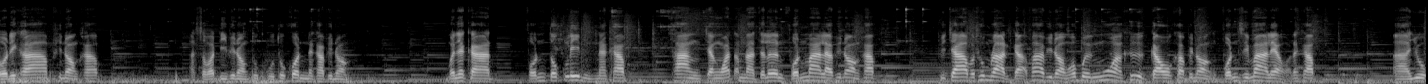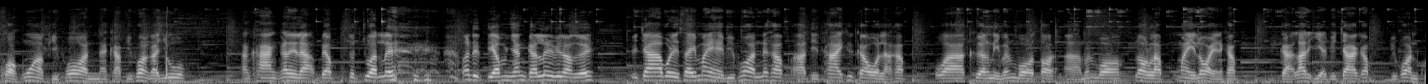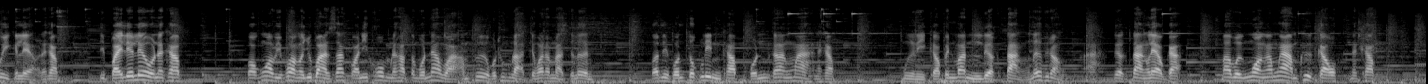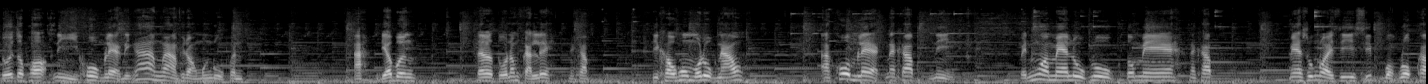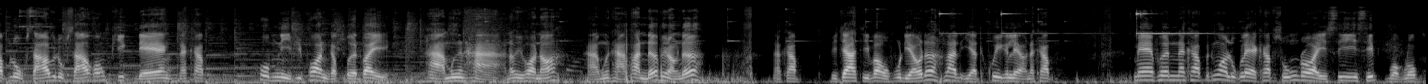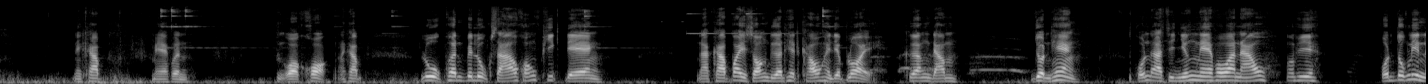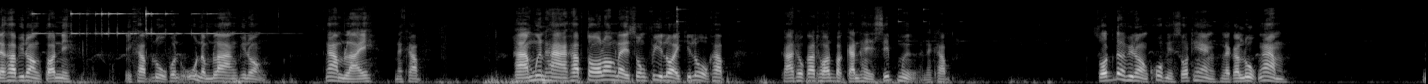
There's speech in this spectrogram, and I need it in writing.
สวัสดีครับพี่น้องครับ สวัสดีพี่น้องทุกผู้ทุกคนนะครับพี่น้องบรรยากาศฝนตกลิ่นนะครับทางจังหวัดอำนาจเจริญฝนมาแล้วพี่น้องครับพี่จ้าปทุมราชกะพาพี่น้องมาเบิงงัวคือเก่าครับพี่น้องฝนสิมาแล้วนะครับอ่าอยู่ขอกงัวผีพรนะครับผีพรกับอยู่ข้างกันเลยละแบบจวดๆเลยมันได้เตรียมยังกันเลยพี่น้องเอ้ยพี่จ้าบริใส่ไม้ให้ผีพรนะครับอาติทายคือเก่าแหละครับว่าเครื่องนี่มันบอตอนอ่ามันบอรองรับไม่ร้อยนะครับกะรายละเอียดพี่จ้ากับผีพรคุยกันแล้วนะครับ สิไปเร็วๆนะครับบอกว่าพี่พ่อกับยุบานซากกว่านิคมนะครับตำบลหน้าหวาอำเภอปทุมราชจังหวัดอำนาจเจริญ ตอนนี้ฝนตกลิ่นครับฝนกำลังมานะครับมือนี้ก็เป็นวันเลือกตั้งเด้อพี่น้องอะเลือกตั้งแล้วกะมาเบิ่งง่วงงามๆคือเก่านะครับโดยเฉพาะนี่โคมแรกนี่งามๆพี่น้องเบิ่งดูเพิ่นอะเดี๋ยวเบิ่งแต่ละตัวน้ำกันเลยนะครับที่เขาโฮมหมลูกหนาวอะโคมแรกนะครับนี่เป็นง่วงแม่ลูกลูกตัวแม่นะครับแม่สูงหน่อย40บวกลบครับลูกสาวเป็นลูกสาวของพริกแดงนะครับ คมนี่พี่พ่อนกับเปิดไว้หาหมื่นหาเนาะพี่พ่อนเนาะหาหมื่นหาพันเด้อพี่น้องเด้อนะครับพี่จ้าที่เว้าผู้เดียวเด้อรายละเอียดคุยกันแล้วนะครับ แม่เพิ่นนะครับเป็นง้อลูกแรกครับ สูงร้อยสี่สิบบวกลบนะครับ แม่เพิ่นออกคอกนะครับ ลูกเพิ่นเป็นลูกสาวของพริกแดงนะครับไว้สองเดือนเฮ็ดเขาให้เรียบร้อย เครื่องดำย่นแห้งฝนอาจสิยึงแน่เพราะว่าหนาวบาพี่ฝนตกลิ่นนะครับพี่น้องตอนนี้นี่ครับลูกเพิ่นอู้น้ำลางพี่น้องงามไหล นะครับหาหมื่นหาครับต่อรองได้ทรงฟรีร้อยกิโลครับค่าโทรค่าถอนประกันให้สิบมือนะครับสดเด้อพี่น้องโคบนี่สดแห้งแล้วก็ลูกงาม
